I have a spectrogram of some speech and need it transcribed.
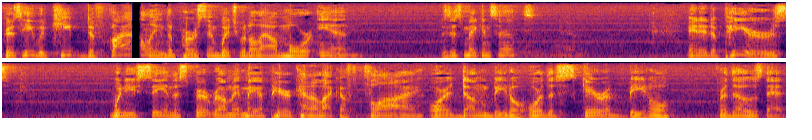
Because he would keep defiling the person, which would allow more in. Is this making sense? And it appears when you see in the spirit realm, it may appear kind of like a fly or a dung beetle or the scarab beetle for those that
